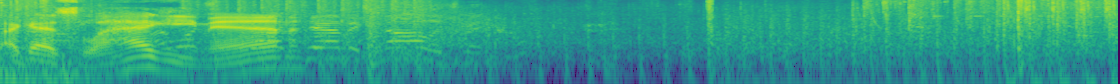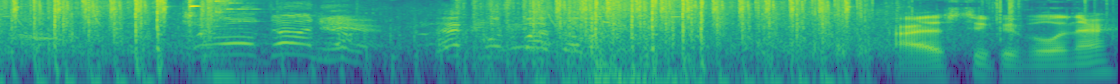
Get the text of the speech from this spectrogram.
That guy's laggy, man. Goddamn acknowledgement. We're all done here. That was battle. All right, there's two people in there.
